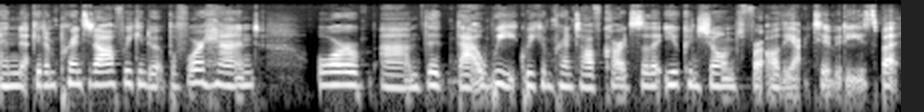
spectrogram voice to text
and get them printed off, we can do it beforehand. Or um, the, that week, we can print off cards so that you can show them for all the activities. But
